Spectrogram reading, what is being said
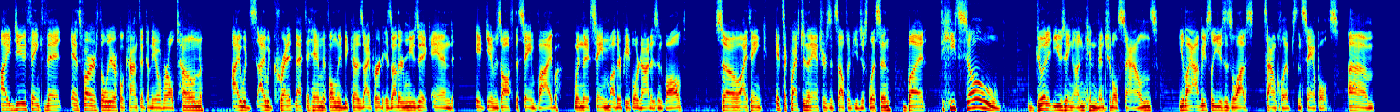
I do think that as far as the lyrical content and the overall tone, I would, I would credit that to him if only because I've heard his other music and it gives off the same vibe when the same other people are not as involved. So I think it's a question that answers itself if you just listen. But he's so good at using unconventional sounds. Eli obviously uses a lot of sound clips and samples. Um,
